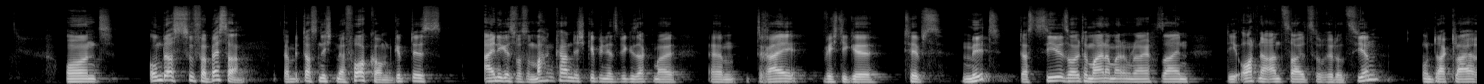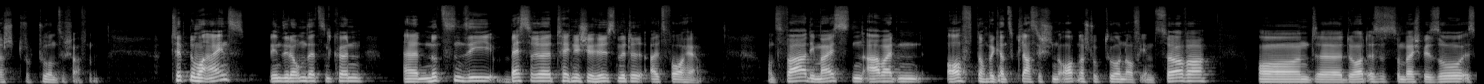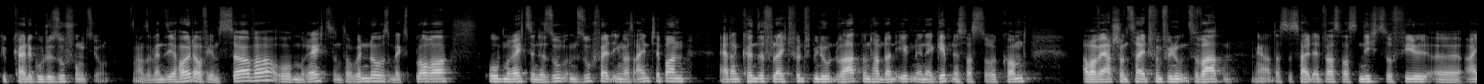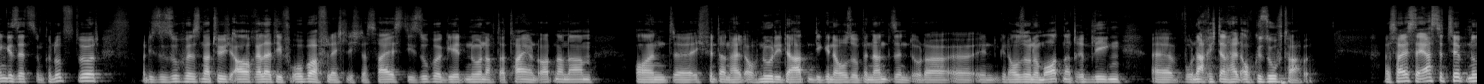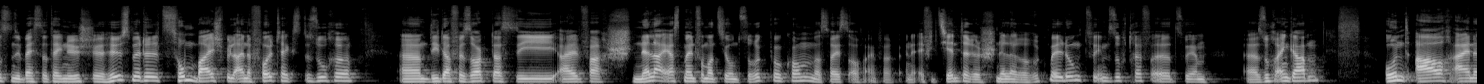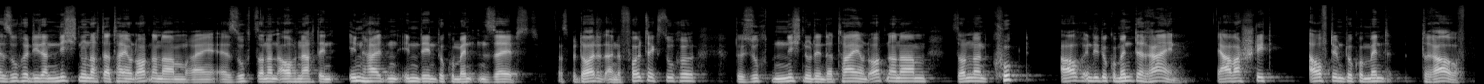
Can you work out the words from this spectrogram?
Und um das zu verbessern, damit das nicht mehr vorkommt, gibt es einiges, was man machen kann. Ich gebe Ihnen jetzt, wie gesagt, mal ähm, drei wichtige Tipps mit. Das Ziel sollte meiner Meinung nach sein, die Ordneranzahl zu reduzieren und da klare Strukturen zu schaffen. Tipp Nummer eins, den Sie da umsetzen können, äh, nutzen Sie bessere technische Hilfsmittel als vorher. Und zwar, die meisten arbeiten oft noch mit ganz klassischen Ordnerstrukturen auf ihrem Server. Und äh, dort ist es zum Beispiel so, es gibt keine gute Suchfunktion. Also wenn Sie heute auf Ihrem Server oben rechts unter Windows im Explorer oben rechts in der Such im Suchfeld irgendwas eintippern, ja, dann können Sie vielleicht fünf Minuten warten und haben dann irgendein Ergebnis, was zurückkommt. Aber wer hat schon Zeit, fünf Minuten zu warten? Ja, das ist halt etwas, was nicht so viel äh, eingesetzt und genutzt wird. Und diese Suche ist natürlich auch relativ oberflächlich. Das heißt, die Suche geht nur nach Datei- und Ordnernamen und äh, ich finde dann halt auch nur die Daten, die genauso benannt sind oder äh, in genauso einem Ordner drin liegen, äh, wonach ich dann halt auch gesucht habe. Das heißt, der erste Tipp, nutzen Sie bessere technische Hilfsmittel, zum Beispiel eine Volltextsuche, ähm, die dafür sorgt, dass Sie einfach schneller erstmal Informationen zurückbekommen. Das heißt auch einfach eine effizientere, schnellere Rückmeldung zu Ihrem Suchtreff, äh, zu Ihrem äh, Sucheingaben. Und auch eine Suche, die dann nicht nur nach Datei- und Ordnernamen rein, äh, sucht, sondern auch nach den Inhalten in den Dokumenten selbst. Das bedeutet, eine Volltextsuche durchsucht nicht nur den Datei- und Ordnernamen, sondern guckt auch in die Dokumente rein. Ja, was steht auf dem Dokument drauf?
